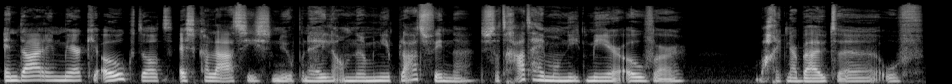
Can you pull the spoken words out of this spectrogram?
En daarin merk je ook dat escalaties nu op een hele andere manier plaatsvinden. Dus dat gaat helemaal niet meer over mag ik naar buiten of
